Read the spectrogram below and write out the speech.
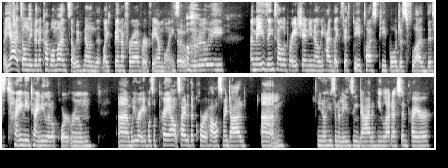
but yeah, it's only been a couple months that we've known that like been a forever family. So it was really amazing celebration. You know, we had like 50 plus people just flood this tiny, tiny little courtroom. Um, we were able to pray outside of the courthouse. My dad, um, you know, he's an amazing dad, and he led us in prayer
